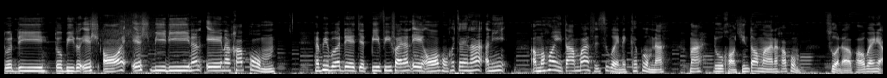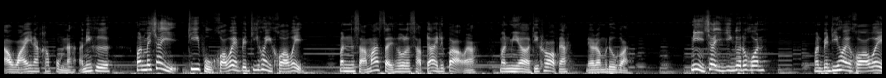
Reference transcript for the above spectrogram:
ตัว D ตัว B ตัว H อ๋อ HBD นั่นเองนะครับผม Happy Birthday 7ปีฟรีไฟนั่นเอง อ๋อ ผมเข้าใจละ อันนี้เอามาห้อยตามบ้านสวยๆนะครับผมนะ มาดูของชิ้นต่อมานะครับผม ส่วนเอ่อ power bank เนี่ยเอาไว้นะครับผมนะ อันนี้คือมันไม่ใช่ที่ผูกคอเว้ยเป็นที่ห้อยคอเว้ยมันสามารถใส่โทรศัพท์ได้หรือเปล่านะ มันมีเอ่อที่ครอบนะ เดี๋ยวเรามาดูก่อน นี่ใช่จริงๆด้วยทุกคน มันเป็นที่ห้อยคอเว้ย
